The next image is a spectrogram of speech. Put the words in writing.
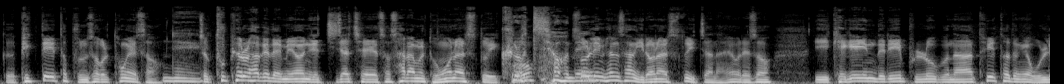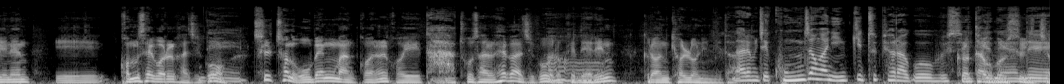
그 빅데이터 분석을 통해서 네. 즉 투표를 하게 되면 이제 지자체에서 사람을 동원할 수도 있고 그렇죠. 네. 쏠림 현상이 일어날 수도 있잖아요. 그래서 이 개개인들이 블로그나 트위터 등에 올리는 이 검색어를 가지고 네. 7,500만 건을 거의 다 조사를 해가지고 이렇게 아. 내린 그런 결론입니다. 나름 이제 공정한 인기 투표라고 볼수 있겠네요. 그렇다고 볼수 네. 있죠.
